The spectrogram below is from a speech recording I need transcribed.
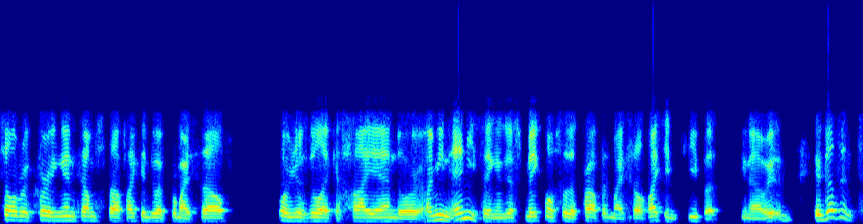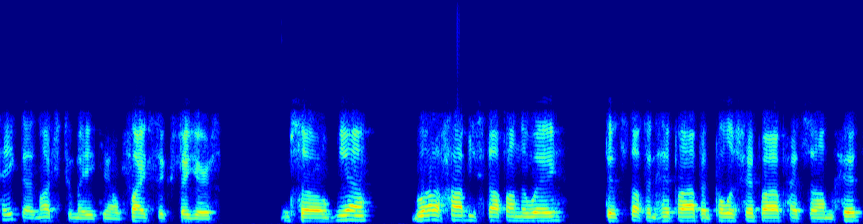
sell recurring income stuff, I can do it for myself or just do like a high end or I mean anything and just make most of the profit myself. I can keep it. You know, it it doesn't take that much to make, you know, five, six figures. So yeah, a lot of hobby stuff on the way did stuff in hip hop and Polish hip hop, had some hits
